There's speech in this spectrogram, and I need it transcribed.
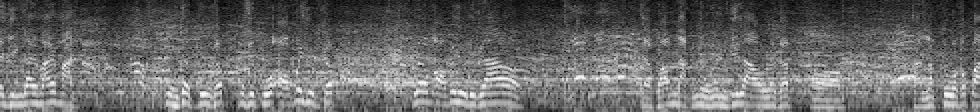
จะยิงได้ไหมหมัดโอ้โหแต่ดูครับมสิปัวออกไม่หยุดครับ เริ่มออกไม่อยู่อีกแล้วจากความหนักหน่วงอยู่ที่เรานะครับออก ตัดรับตัวเข้าไป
